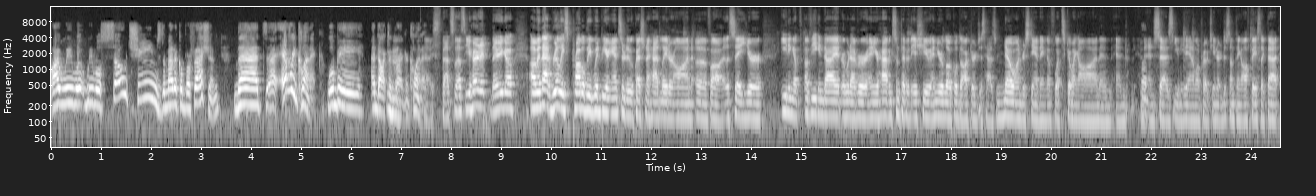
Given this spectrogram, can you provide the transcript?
I, we will we will so change the medical profession that uh, every clinic will be a doctor Mm-hmm. Greger clinic. Nice. That's that's you heard it. There you go. Um, and that really probably would be your answer to a question I had later on. Of uh, let's say you're eating a, a vegan diet or whatever, and you're having some type of issue, and your local doctor just has no understanding of what's going on, and and and, Right. and says you need animal protein or just something off base like that.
